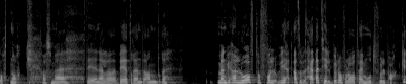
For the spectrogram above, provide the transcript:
godt nok, hva som er det ene eller bedre enn det andre. Men vi har lov til å få, vi, altså, her er tilbudet å få lov å ta imot full pakke.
